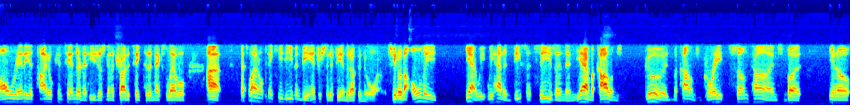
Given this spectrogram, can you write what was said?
already a title contender that he's just going to try to take to the next level. Uh, that's why I don't think he'd even be interested if he ended up in New Orleans. You know, the only, yeah, we we had a decent season, and yeah, McCollum's good. McCollum's great sometimes, but you know,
